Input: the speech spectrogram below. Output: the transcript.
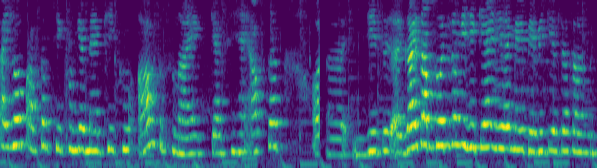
आई होप आप सब ठीक होंगे मैं ठीक हूँ। आप सब सुनाए कैसे हैं आप सब? और जी तो गाइस आप सोच रहे होंगे ये क्या है? ये है मेरे बेबी के अल्ट्रासाउंड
